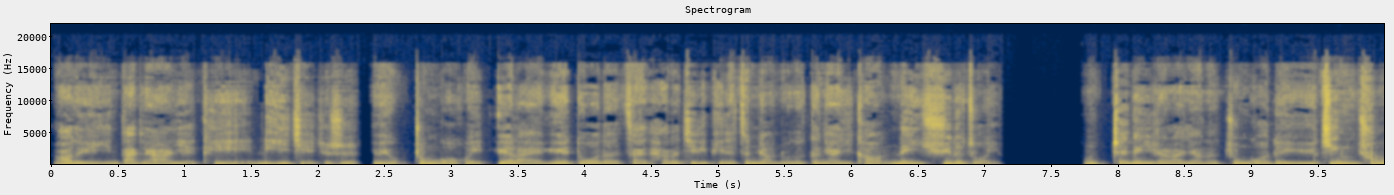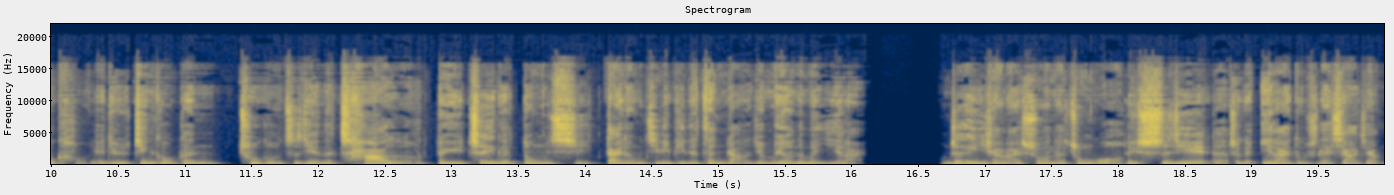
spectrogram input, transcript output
主要的原因大家也可以理解，就是因为中国会越来越多的在它的 GDP 的增长中呢，更加依靠内需的作用。从这个意义上来讲呢，中国对于进出口，也就是进口跟出口之间的差额，对于这个东西带动 GDP 的增长就没有那么依赖。从这个意义上来说呢，中国对世界的这个依赖度是在下降。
